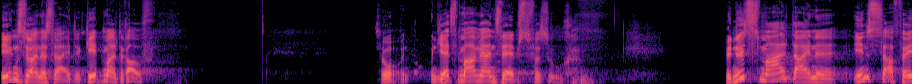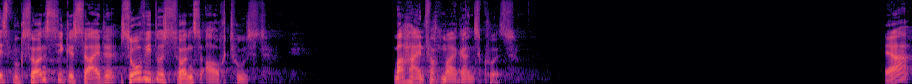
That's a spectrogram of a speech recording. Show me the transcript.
irgend so eine Seite. Geht mal drauf. So, und jetzt machen wir einen Selbstversuch. Benütz mal deine Insta, Facebook, sonstige Seite, so wie du es sonst auch tust. Mach einfach mal ganz kurz. Ja,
